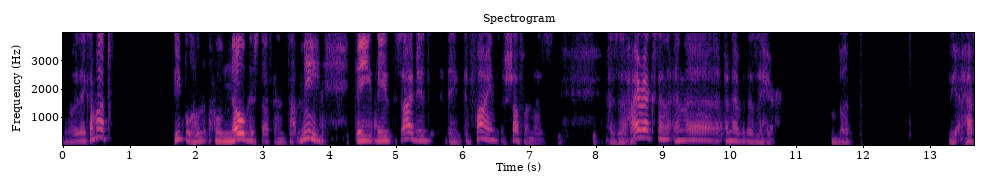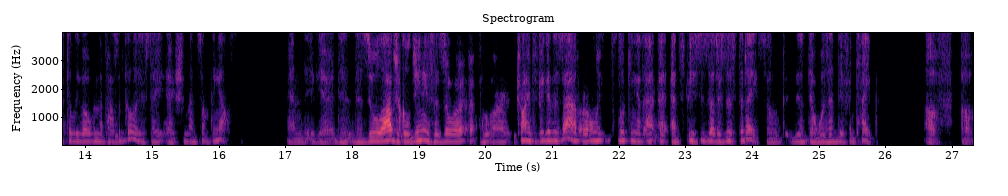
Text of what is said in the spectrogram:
the way they come up, people who, who know this stuff, and it's not me, they they decided, they defined Shafan as, as a hyrax and, and a, an as a hare. But we have to leave open the possibility to say actually meant something else. And the, the, the, zoological geniuses who are, who are trying to figure this out are only looking at, at, at species that exist today. So there was a different type of, of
